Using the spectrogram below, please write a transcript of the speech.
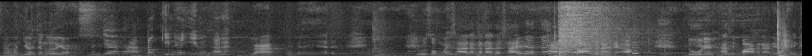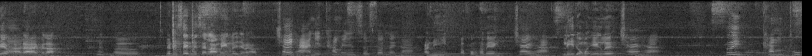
ทำไมมันเยอะจังเลยอะมันเยอะค่ะ ต้องกินให้อิ่มค่ะ เหรอฮะ ดูทรงแม่ค้าแล้วก็น่าจะใช่อะ50 บาทขนาดเนี้ยอะดูดิ50 บาทขนาดเนี้ยกรุงเทพหาได้ไหมล่ะ เออเดี๋ยวนี้เส้นเป็นเส้นรามเองเลยใช่ไหมครับ ใช่ค่ะ อันนี้ทำเองสดๆเลยค่ะ อันนี้เอาฟงทำเอง ใช่ค่ะ รีดออกมาเองเลย ใช่ค่ะเฮ้ย ทำทุก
